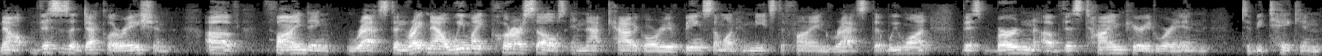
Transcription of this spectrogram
Now, this is a declaration of finding rest. And right now, we might put ourselves in that category of being someone who needs to find rest, that we want this burden of this time period we're in to be taken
